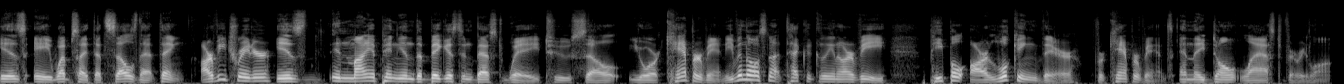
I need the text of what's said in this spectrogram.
is a website that sells that thing. RV Trader is, in my opinion, the biggest and best way to sell your camper van. Even though it's not technically an RV, people are looking there for camper vans and they don't last very long.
